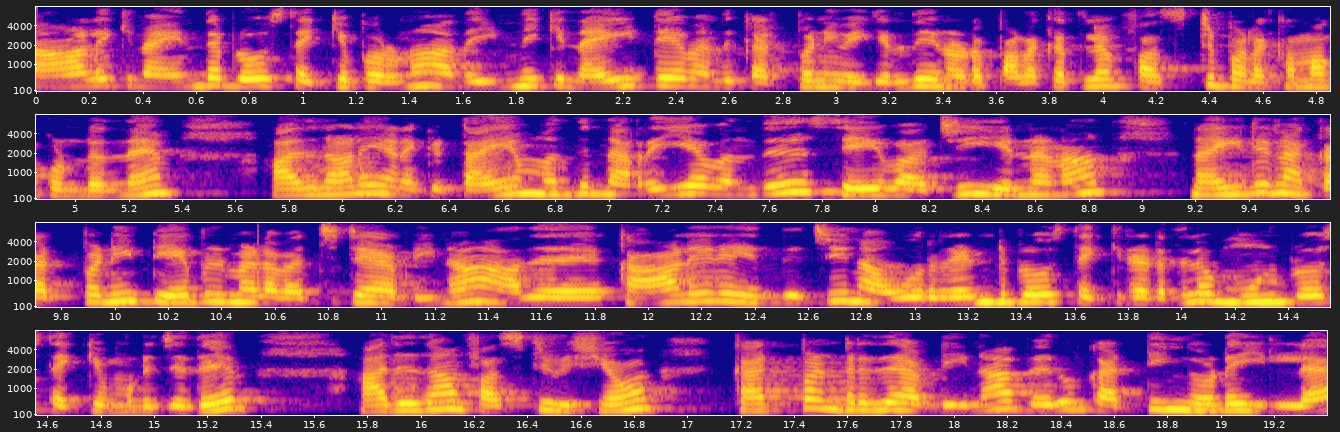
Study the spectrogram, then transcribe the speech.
நாளைக்கு நான் எந்த ப்ளவுஸ் தைக்க போகிறேனோ அதை இன்னைக்கு நைட்டே வந்து கட் பண்ணி வைக்கிறது என்னோட பழக்கத்தில் ஃபஸ்ட்டு பழக்கமாக கொண்டு வந்தேன். அதனால எனக்கு டைம் வந்து நிறைய வந்து சேவ் ஆச்சு. என்னன்னா நைட்டே நான் கட் பண்ணி டேபிள் மேலே வச்சுட்டேன் அப்படின்னா அது காலையில் எழுந்திரிச்சு நான் ஒரு ரெண்டு ப்ளவுஸ் தைக்கிற இடத்துல மூணு ப்ளவுஸ் தைக்க முடிஞ்சது. அதுதான் ஃபஸ்ட்டு விஷயம். கட் பண்ணுறது அப்படின்னா வெறும் கட்டிங்கோட இல்லை.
